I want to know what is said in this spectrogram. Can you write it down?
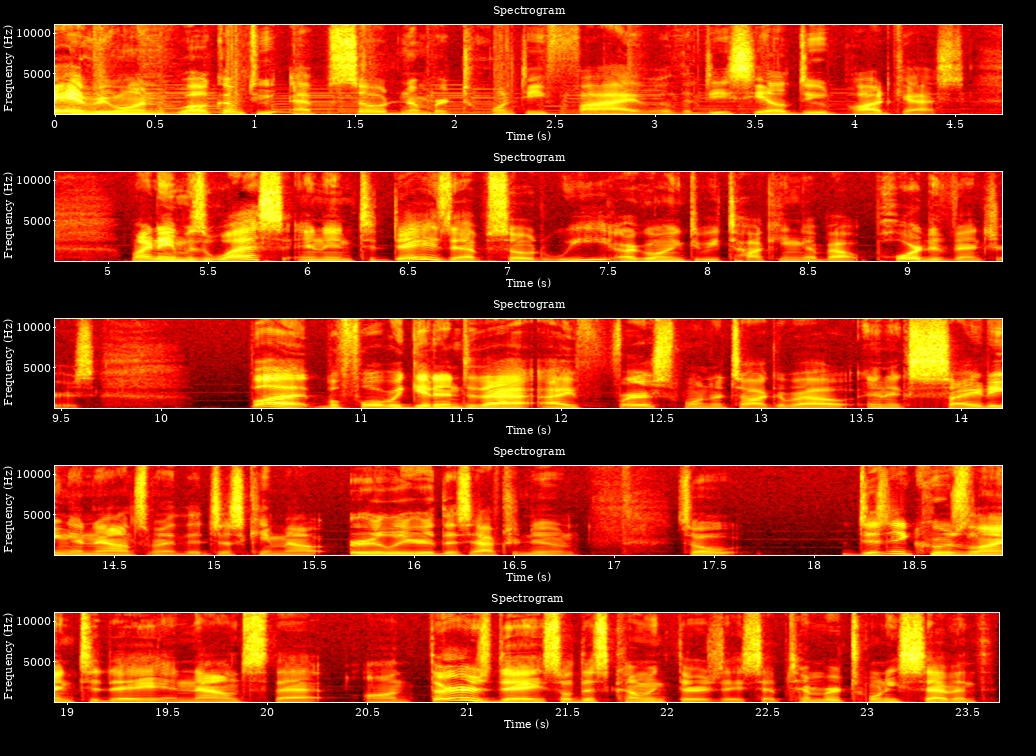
Hey everyone, welcome to episode number 25 of the DCL Dude podcast. My name is Wes, and in today's episode, we are going to be talking about port adventures. But before we get into that, I first want to talk about an exciting announcement that just came out earlier this afternoon. So, Disney Cruise Line today announced that on Thursday, so this coming Thursday, September 27th,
